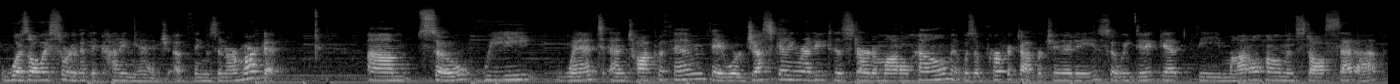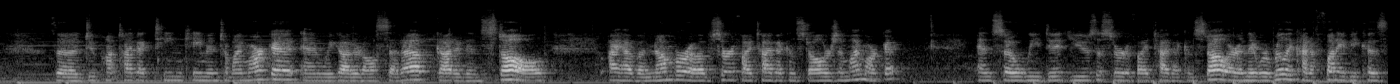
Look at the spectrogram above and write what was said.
was always sort of at the cutting edge of things in our market. Um, so we went and talked with him. They were just getting ready to start a model home. It was a perfect opportunity, so we did get the model home install set up. The DuPont Tyvek team came into my market and we got it all set up, got it installed. I have a number of certified Tyvek installers in my market. And so we did use a certified Tyvek installer, and they were really kind of funny because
